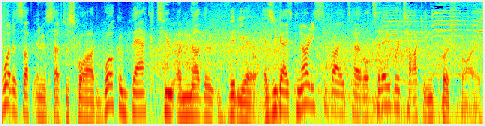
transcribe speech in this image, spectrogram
What is up Interceptor Squad? Welcome back to another video. As you guys can already see by the title, today we're talking push bars.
